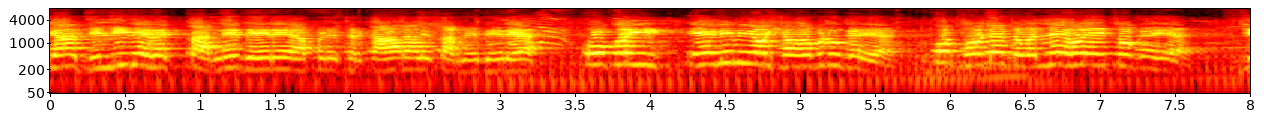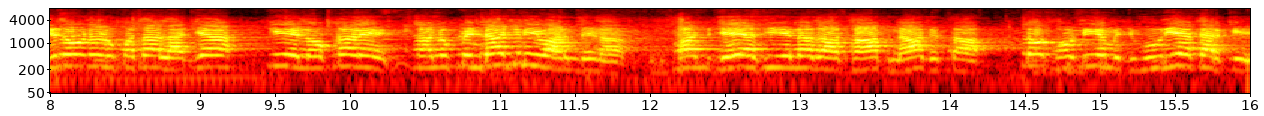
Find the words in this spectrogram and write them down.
ਜਾਂ ਦਿੱਲੀ ਦੇ ਵਿੱਚ ਧਰਨੇ ਦੇ ਰਹੇ, ਆਪਣੇ ਸਰਕਾਰ ਵਾਲੇ ਧਰਨੇ ਦੇ ਰਹੇ, ਉਹ ਕੋਈ ਇਹ ਨਹੀਂ ਵੀ ਉਹ ਸ਼ੌਕ ਨੂੰ ਗਏ ਆ, ਉਹ ਤੁਹਾਡੇ ਦਵੱਲੇ ਹੋਏ ਇੱਥੋਂ ਗਏ ਆ। ਜਦੋਂ ਉਹਨਾਂ ਨੂੰ ਪਤਾ ਲੱਗ ਗਿਆ ਕਿ ਇਹ ਲੋਕਾਂ ਨੇ ਸਾਨੂੰ ਪਿੰਡਾਂ 'ਚ ਨਹੀਂ ਵੜਨ ਦੇਣਾ ਜੇ ਅਸੀਂ ਇਹਨਾਂ ਦਾ ਸਾਥ ਨਾ ਦਿੱਤਾ, ਤਾਂ ਤੁਹਾਡੀਆਂ ਮਜਬੂਰੀਆਂ ਕਰਕੇ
